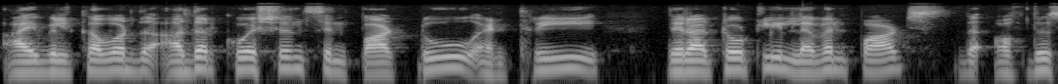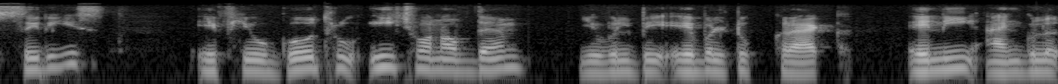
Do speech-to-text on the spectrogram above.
I will cover the other questions in part two and three. There are totally 11 parts of this series. If you go through each one of them, you will be able to crack any Angular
